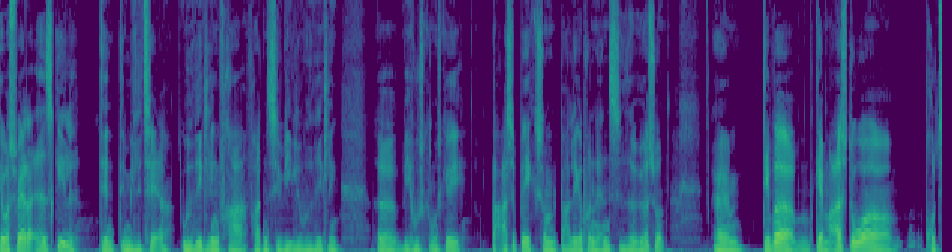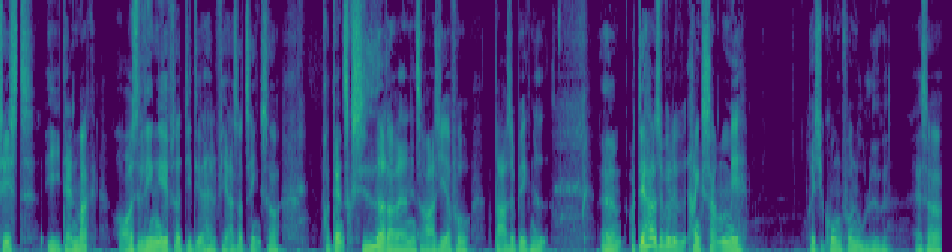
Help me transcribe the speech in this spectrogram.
det var svært at adskille den, den militære udvikling fra, fra den civile udvikling. Uh, vi husker måske Barsebæk, som bare ligger på den anden side af Øresund, Øh, det var, gav meget stor protest i Danmark, og også længe efter de der 70'er ting, så fra dansk side har der været en interesse i at få Barsebæk ned. Øh, og det har selvfølgelig hængt sammen med risikoen for en ulykke. Altså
